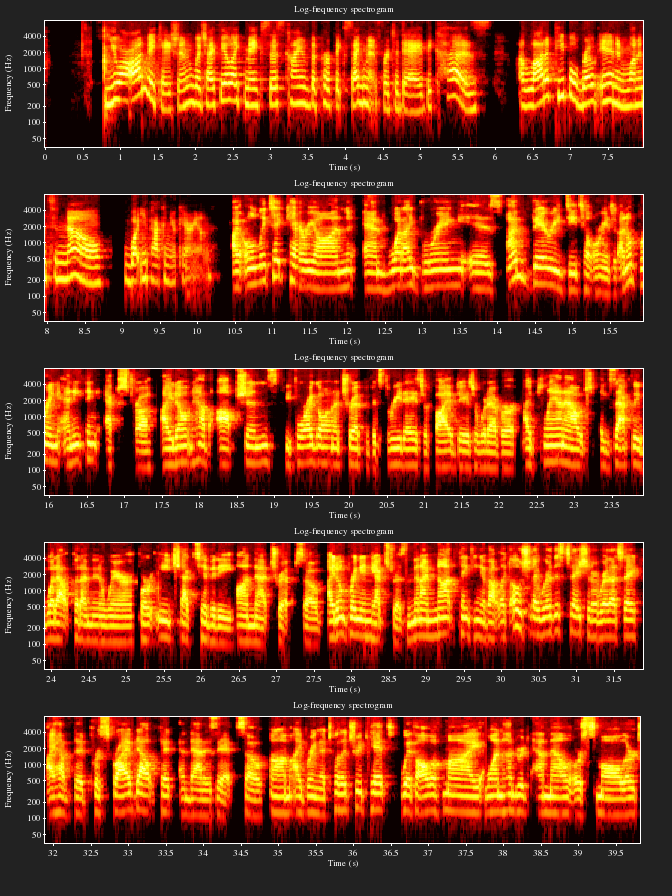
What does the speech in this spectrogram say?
You are on vacation, which I feel like makes this kind of the perfect segment for today because a lot of people wrote in and wanted to know what you pack in your carry on. I only take carry on, and what I bring is I'm very detail oriented. I don't bring anything extra. I don't have options before I go on a trip, if it's three days or five days or whatever. I plan out exactly what outfit I'm going to wear for each activity on that trip. So I don't bring any extras. And then I'm not thinking about, like, oh, should I wear this today? Should I wear that today? I have the prescribed outfit, and that is it. So um, I bring a toiletry kit with all of my 100 ml or smaller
